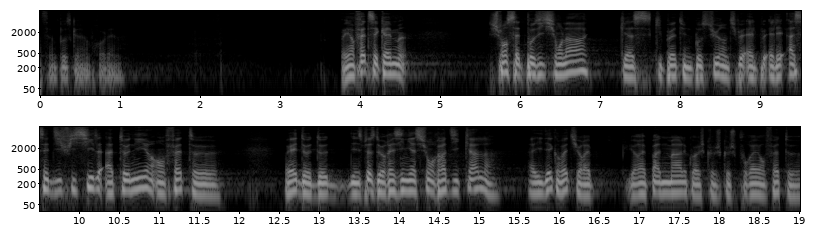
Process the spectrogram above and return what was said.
ça me pose quand même un problème. Et en fait, c'est quand même. Je pense cette position-là, qui, peut être une posture un petit peu. Elle, elle est assez difficile à tenir, en fait. Euh, voyez, d'une espèce de résignation radicale à l'idée qu'en fait, il n'y aurait, y aurait pas de mal, quoi, que, je pourrais en fait euh,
